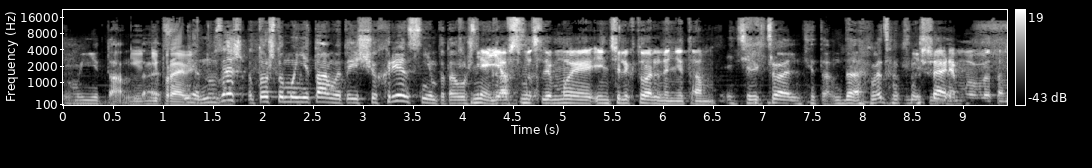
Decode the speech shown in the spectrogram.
мы не там. Не, да. Неправильно. Не, ну, знаешь, то, что мы не там, это еще хрен с ним, потому что... Не, я в смысле, мы интеллектуально не там. Интеллектуально не там, да. В этом не шарим мы в этом.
